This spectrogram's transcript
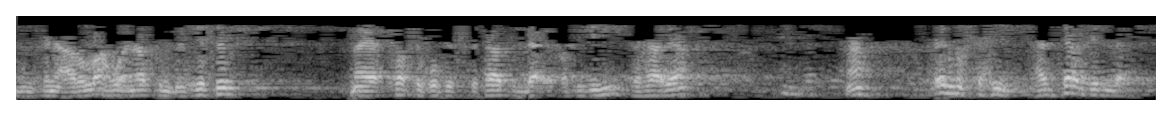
ممتنع على الله. وأن أردتم بالجسم ما يتصف بالصفات اللائقة به فهذا غير مستحيل. هذا ثابت لله.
